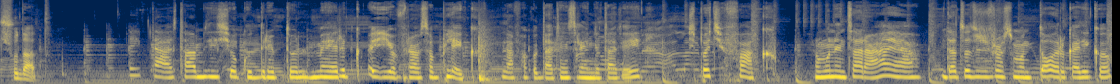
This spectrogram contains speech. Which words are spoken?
ciudat. Păi da, asta am zis și eu cu dreptul. Merg, eu vreau să plec la facultate în străinătate și pe ce fac? Rămân în țara aia, dar totuși vreau să mă întorc, adică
